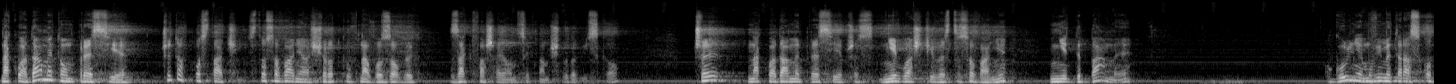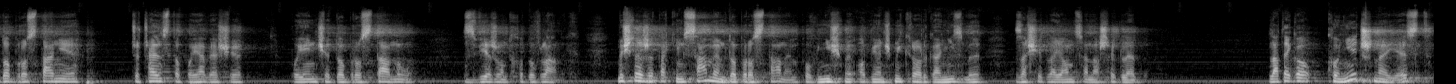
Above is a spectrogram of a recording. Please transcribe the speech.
Nakładamy tą presję, czy to w postaci stosowania środków nawozowych zakwaszających nam środowisko, czy nakładamy presję przez niewłaściwe stosowanie, nie dbamy. Ogólnie mówimy teraz o dobrostanie, czy często pojawia się pojęcie dobrostanu zwierząt hodowlanych. Myślę, że takim samym dobrostanem powinniśmy objąć mikroorganizmy zasiedlające nasze gleby. Dlatego konieczne jest,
